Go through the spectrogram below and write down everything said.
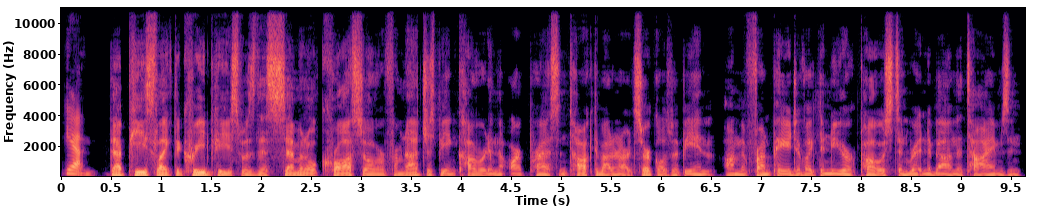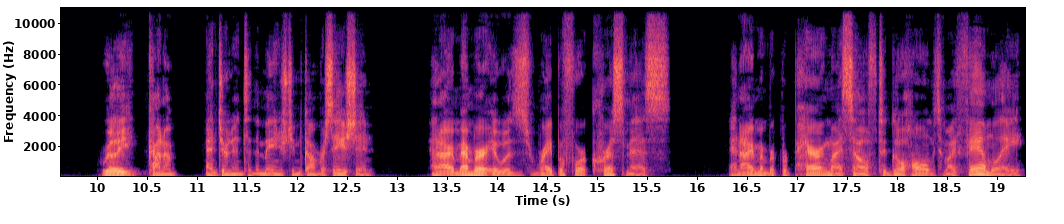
Yeah. And that piece, like the Creed piece, was this seminal crossover from not just being covered in the art press and talked about in art circles, but being on the front page of like the New York Post and written about in the Times and really kind of entered into the mainstream conversation. And I remember it was right before Christmas. And I remember preparing myself to go home to my family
